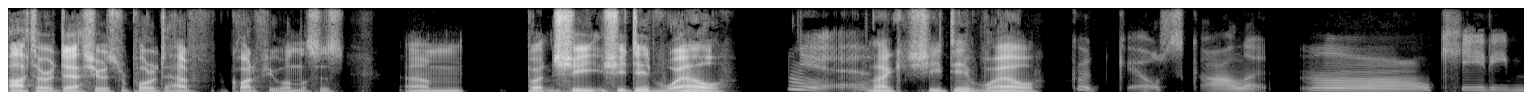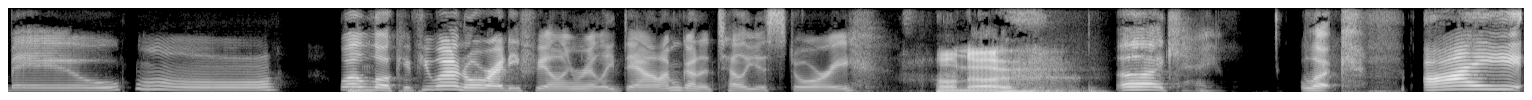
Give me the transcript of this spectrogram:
after her death, she was reported to have quite a few illnesses. Um, but she she did well. Yeah. Like she did well. Good girl, Scarlett. Oh, kitty bell. Oh. Well, Um, look, if you weren't already feeling really down, I'm going to tell you a story. Oh no. Okay. Look, I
